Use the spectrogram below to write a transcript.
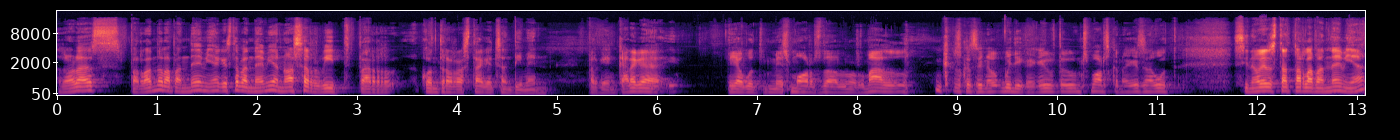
Aleshores, parlant de la pandèmia, aquesta pandèmia no ha servit per contrarrestar aquest sentiment, perquè encara que hi ha hagut més morts del normal, que, és que si no, vull dir que hi ha hagut uns morts que no hi haguessin hagut, si no hagués estat per la pandèmia,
